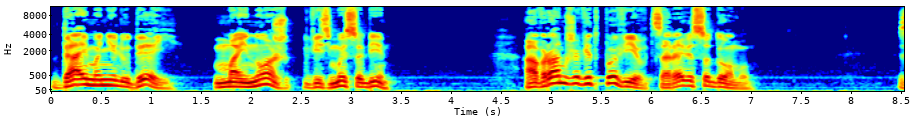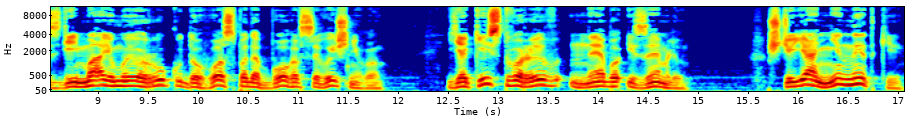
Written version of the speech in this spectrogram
Дай мені людей, майно ж візьми собі. Авраам же відповів цареві Содому Здіймаю мою руку до Господа Бога Всевишнього, який створив небо і землю, що я ні нитки,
